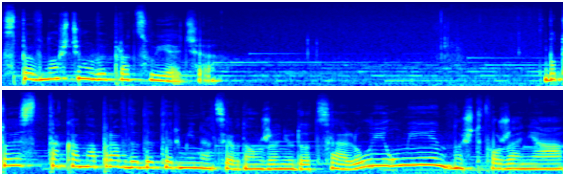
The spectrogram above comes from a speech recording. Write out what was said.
z pewnością wypracujecie. Bo to jest taka naprawdę determinacja w dążeniu do celu i umiejętność tworzenia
